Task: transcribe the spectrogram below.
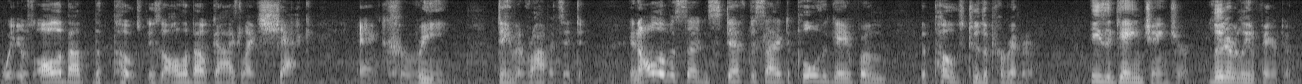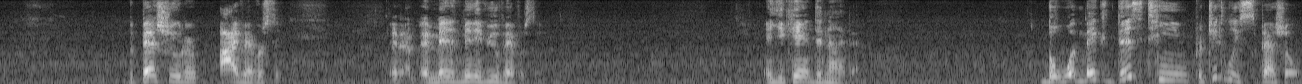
where it was all about the post. It was all about guys like Shaq and Kareem, David Robinson. And all of a sudden, Steph decided to pull the game from the post to the perimeter. He's a game changer, literally and figuratively. The best shooter I've ever seen. And, and many, many of you have ever seen. And you can't deny that. But what makes this team particularly special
